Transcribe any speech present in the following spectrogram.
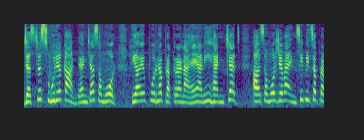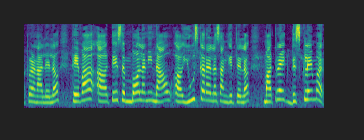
जस्टिस सूर्यकांत यांच्यासमोर हे पूर्ण प्रकरण आहे. आणि ह्यांच्याच समोर जेव्हा एन सी पीचं प्रकरण आलेलं तेव्हा ते सिम्बॉल आणि नाव यूज करायला सांगितलेलं. मात्र एक डिस्क्लेमर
